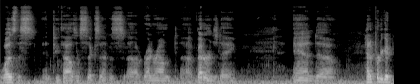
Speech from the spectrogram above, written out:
was this in 2006, and it was uh, right around uh, Veterans Day, and uh, had a pretty good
